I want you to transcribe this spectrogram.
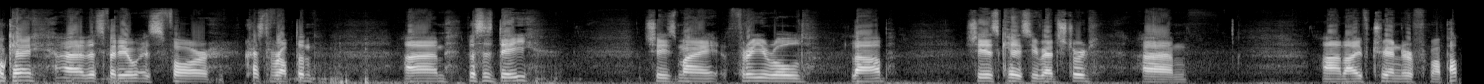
Okay, uh, this video is for Christopher Upton. Um, this is Dee. She's my three-year-old lab. She is KC registered, um, and I've trained her from a pup.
